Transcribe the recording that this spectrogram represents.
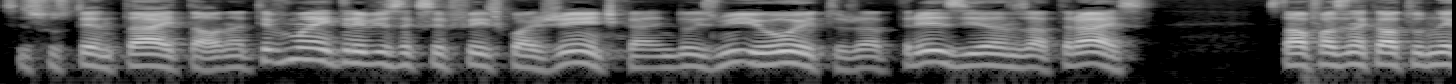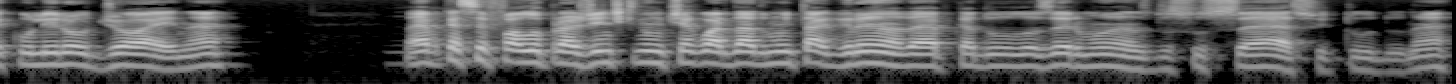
se sustentar e tal, né? Teve uma entrevista que você fez com a gente, cara, em 2008, já 13 anos atrás. Estava fazendo aquela turnê com Little Joy, né? Na época você falou pra gente que não tinha guardado muita grana da época do Los Hermanos, do sucesso e tudo, né?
